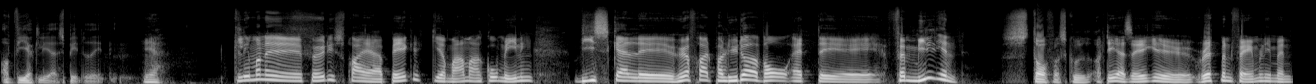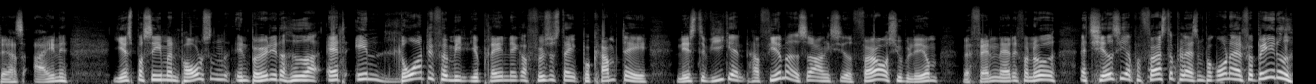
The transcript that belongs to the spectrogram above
og virkelig er spillet ind. Ja. Glimmerne birdies fra jer begge giver meget, meget god mening. Vi skal øh, høre fra et par lyttere, hvor at øh, familien står for skud. Og det er altså ikke øh, Redman Family, men deres egne. Jesper Seman Poulsen, en birdie, der hedder, at en lortefamilie planlægger fødselsdag på kampdag næste weekend, har firmaet så arrangeret 40 års jubilæum. Hvad fanden er det for noget? At Chelsea er på førstepladsen på grund af alfabetet.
